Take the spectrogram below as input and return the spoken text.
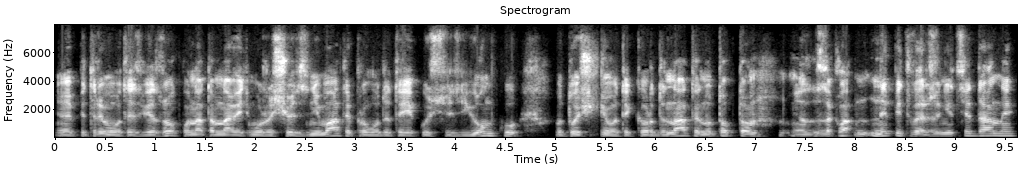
підтримувати зв'язок. Вона там навіть може щось знімати, проводити якусь зйомку, уточнювати координати. Ну тобто, е, закла... не підтверджені ці дані,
